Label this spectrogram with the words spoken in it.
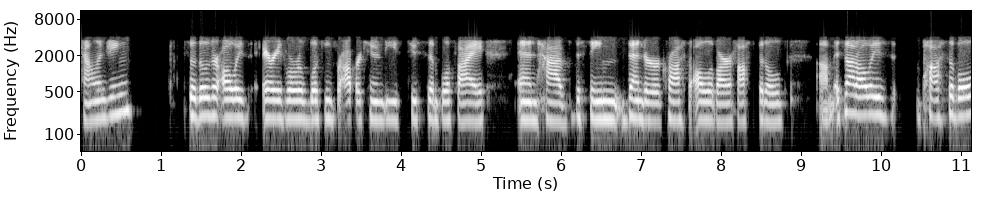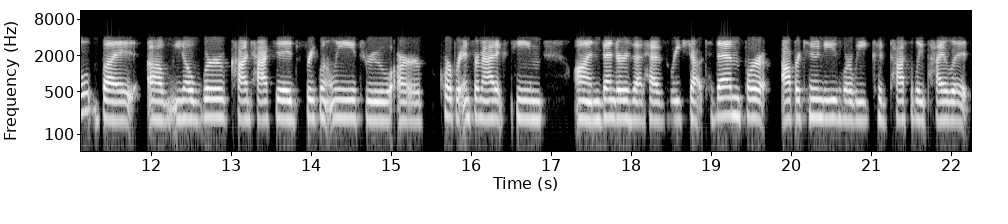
challenging. So those are always areas where we're looking for opportunities to simplify and have the same vendor across all of our hospitals. Um, it's not always possible, but um, you know we're contacted frequently through our corporate informatics team on vendors that have reached out to them for opportunities where we could possibly pilot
